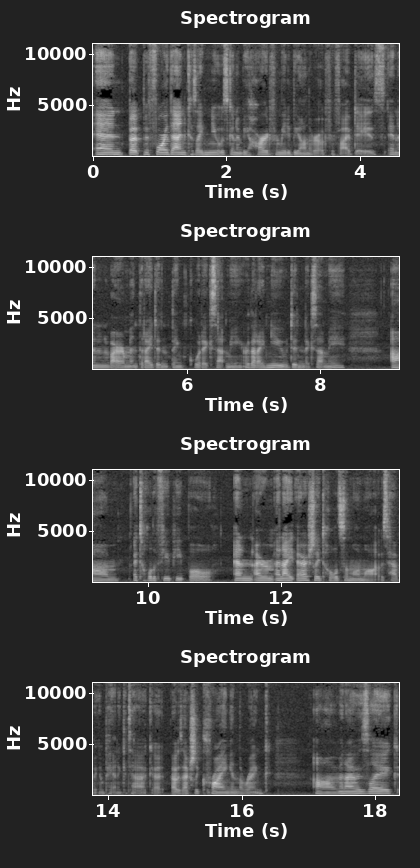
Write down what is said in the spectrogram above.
And but before then, because I knew it was going to be hard for me to be on the road for five days in an environment that I didn't think would accept me or that I knew didn't accept me, um, I told a few people and I rem- and I actually told someone while I was having a panic attack. I, I was actually crying in the rink, um, and I was like,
